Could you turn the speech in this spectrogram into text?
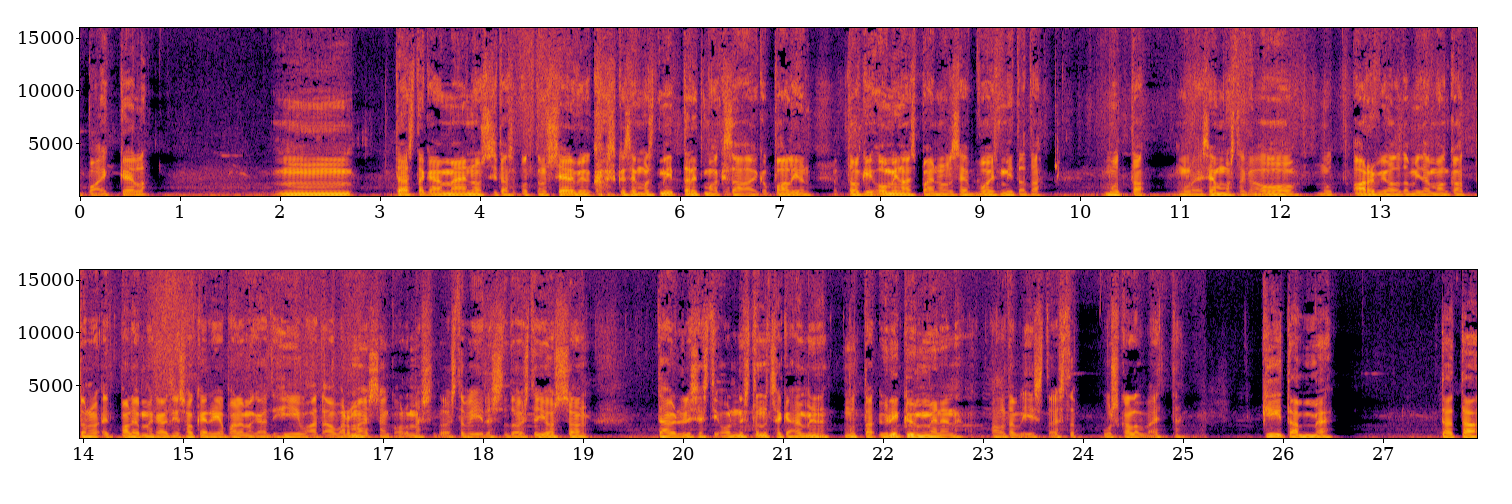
18-19 paikkeilla. Mm, tästäkään mä en ole sitä ottanut selville, koska semmoiset mittarit maksaa aika paljon. Toki ominaispainolla se voisi mitata, mutta mulla ei semmoistakaan ole. Mutta arviolta, mitä mä oon kattonut, että paljon mä käytin sokeria ja paljon mä käytin hiivaa, tää on varmaan jossain 13-15, jossa on täydellisesti onnistunut se käyminen, mutta yli 10 alta 15 uskallan väittää. Kiitämme tätä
